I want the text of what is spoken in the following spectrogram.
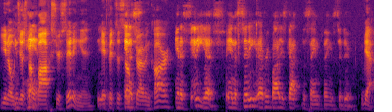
you know, You just a can't. box you're sitting in. If it's a self-driving car, In a city, yes. In a city, everybody's got the same things to do. yeah.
